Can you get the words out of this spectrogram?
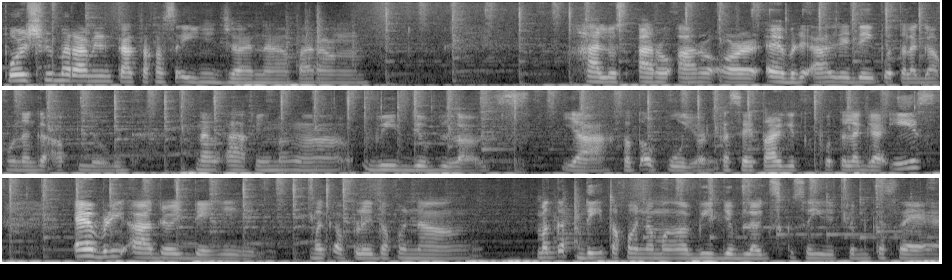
for sure marami nagtataka sa inyo dyan na parang halos araw-araw or every other day po talaga ako nag-upload ng aking mga video vlogs. Yeah, totoo po yun. Kasi target ko po talaga is every other day mag-upload ako ng mag-update ako ng mga video vlogs ko sa YouTube kasi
